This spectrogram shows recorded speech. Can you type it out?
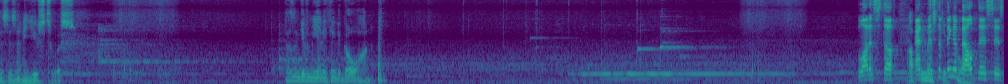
This is any use to us. Doesn't give me anything to go on. A lot of stuff. And this, the thing about this is,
